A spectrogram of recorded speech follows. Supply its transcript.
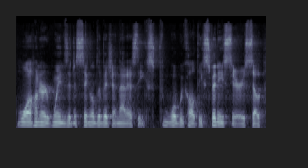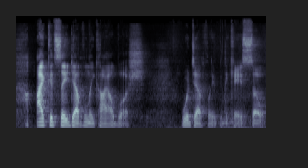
100 wins in a single division. That is the what we call the Xfinity Series. So I could say definitely Kyle Busch would definitely be the case. So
